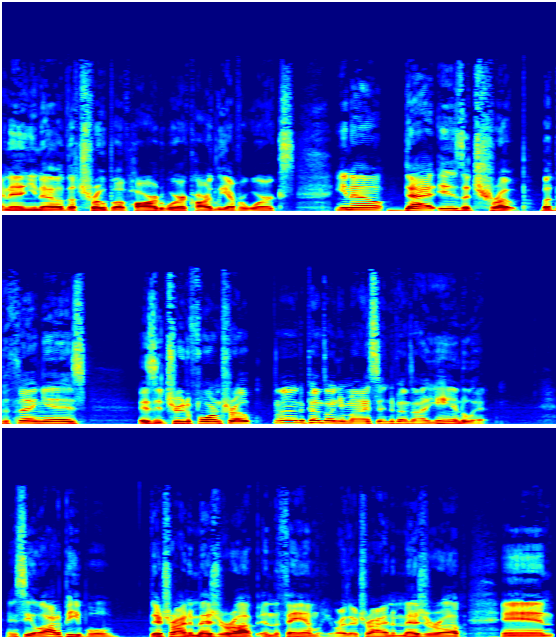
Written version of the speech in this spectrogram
And then, you know, the trope of hard work hardly ever works. You know, that is a trope. But the thing is, is it true to form trope? Well, it depends on your mindset and depends on how you handle it. And see, a lot of people they're trying to measure up in the family or they're trying to measure up in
